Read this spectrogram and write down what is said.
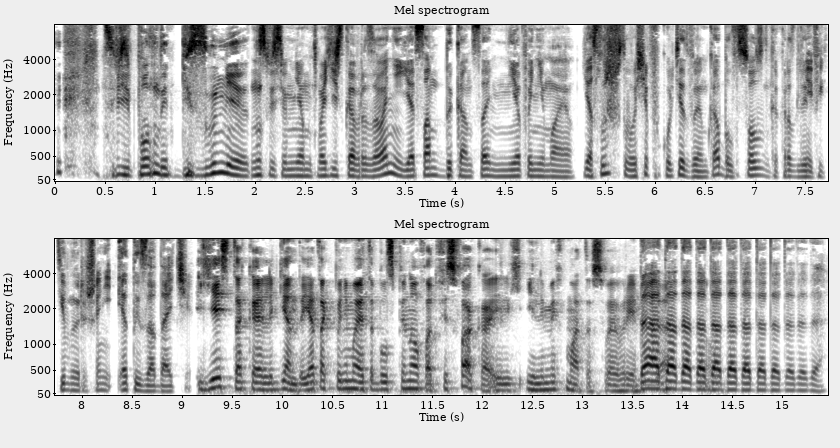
Смотрите, полное безумие. Ну, в смысле, у меня математическое образование, я сам до конца не понимаю. Я слышу, что вообще факультет ВМК был создан как раз для эффективного решения этой задачи. Есть такая легенда. Я так понимаю, это был спин от физфака или, или Мехмата в свое время. Да, да, да, да, да, да, да, да, да, да, да, да.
